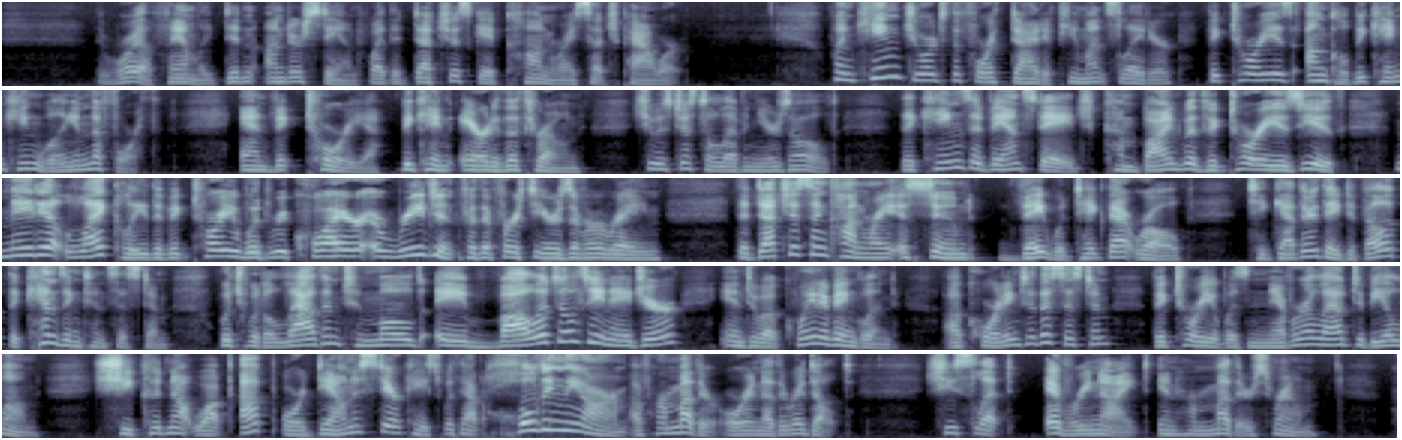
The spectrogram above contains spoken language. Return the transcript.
The royal family didn't understand why the Duchess gave Conroy such power. When King George IV died a few months later, Victoria's uncle became King William IV, and Victoria became heir to the throne. She was just 11 years old. The king's advanced age, combined with Victoria's youth, made it likely that Victoria would require a regent for the first years of her reign. The Duchess and Conroy assumed they would take that role. Together, they developed the Kensington system, which would allow them to mold a volatile teenager into a Queen of England. According to the system, Victoria was never allowed to be alone. She could not walk up or down a staircase without holding the arm of her mother or another adult. She slept every night in her mother's room.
